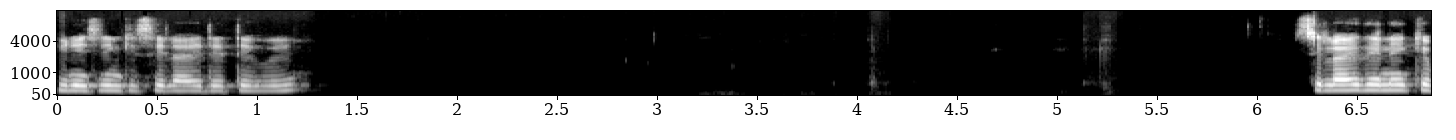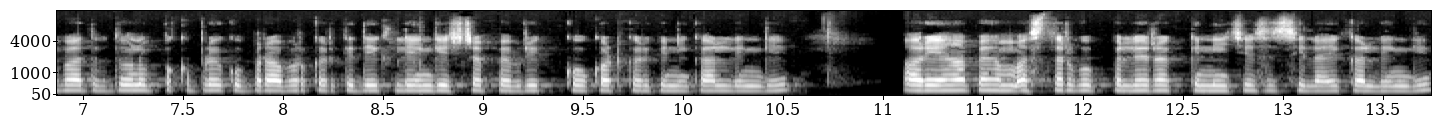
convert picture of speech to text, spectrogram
फिनिशिंग की सिलाई देते हुए। सिलाई देने के बाद दोनों कपड़े को बराबर करके देख लेंगे एक्स्ट्रा फैब्रिक को कट करके निकाल लेंगे। और यहाँ पे हम अस्तर को पहले रख के नीचे से सिलाई कर लेंगे।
